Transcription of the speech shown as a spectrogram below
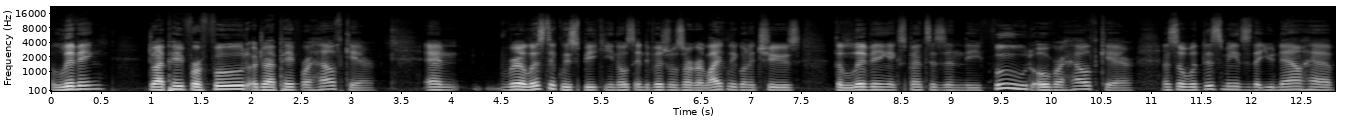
living? Do I pay for food or do I pay for health care? And realistically speaking, those individuals are likely going to choose the living expenses and the food over health care. And so, what this means is that you now have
